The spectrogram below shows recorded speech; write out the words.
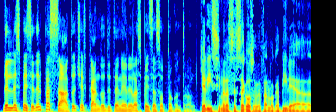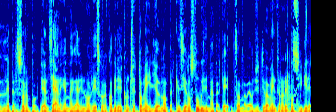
delle spese del passato cercando di tenere la spesa sotto controllo. Chiarissima, la stessa cosa per farlo capire alle persone un po' più anziane che magari non riescono a capire il concetto meglio, non perché siano stupidi ma perché insomma oggettivamente non è possibile.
